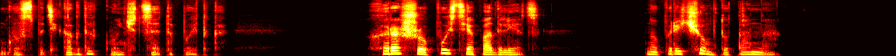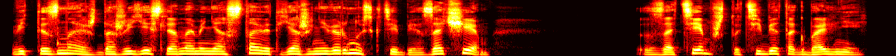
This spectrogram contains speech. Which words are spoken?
Господи, когда кончится эта пытка? Хорошо, пусть я подлец. Но при чем тут она? Ведь ты знаешь, даже если она меня оставит, я же не вернусь к тебе. Зачем? Затем, что тебе так больней.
